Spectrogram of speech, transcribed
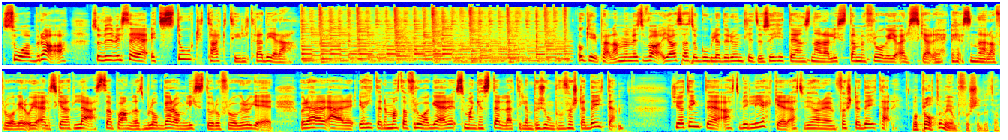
Så bra. Så vi vill säga ett stort tack till Tradera. Okej Pella, men vet du vad? Jag satt och googlade runt lite och så hittade jag en sån här lista med frågor. Jag älskar eh, såna här frågor och jag älskar att läsa på andras bloggar om listor och frågor och grejer. Och det här är, jag hittade en massa frågor som man kan ställa till en person på första dejten. Så jag tänkte att vi leker att vi har en första dejt här. Vad pratar vi om på första dejten?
